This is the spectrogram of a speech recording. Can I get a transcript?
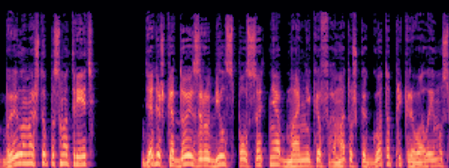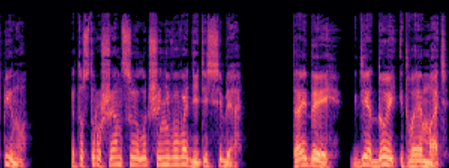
Было на что посмотреть. Дядюшка Дой зарубил с полсотни обманников, а матушка Гота прикрывала ему спину. Эту старушенцию лучше не выводить из себя. «Тайдей, где Дой и твоя мать?»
